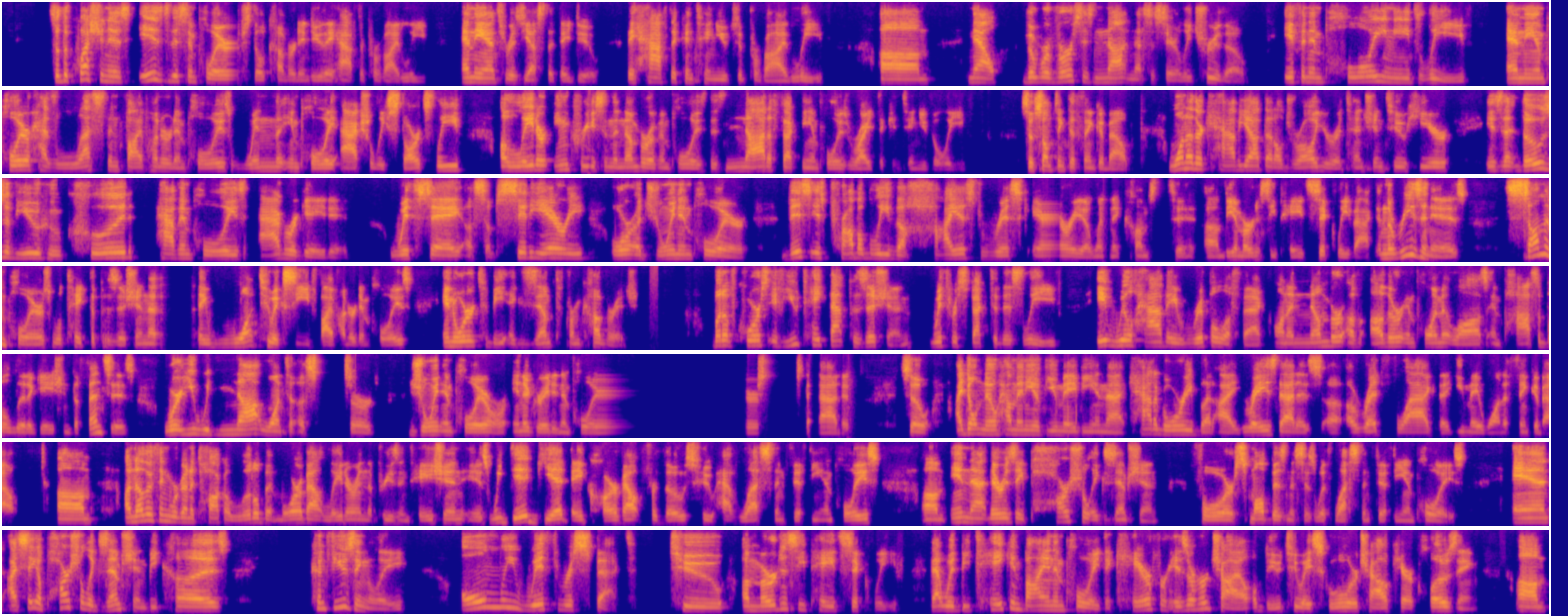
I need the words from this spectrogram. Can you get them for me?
So the question is Is this employer still covered and do they have to provide leave? And the answer is yes, that they do. They have to continue to provide leave. Um, now, the reverse is not necessarily true though. If an employee needs leave and the employer has less than 500 employees when the employee actually starts leave, a later increase in the number of employees does not affect the employee's right to continue to leave. So, something to think about. One other caveat that I'll draw your attention to here is that those of you who could have employees aggregated with, say, a subsidiary or a joint employer, this is probably the highest risk area when it comes to um, the Emergency Paid Sick Leave Act. And the reason is some employers will take the position that they want to exceed 500 employees in order to be exempt from coverage. But of course, if you take that position with respect to this leave, it will have a ripple effect on a number of other employment laws and possible litigation defenses where you would not want to assert joint employer or integrated employer status. So I don't know how many of you may be in that category, but I raise that as a, a red flag that you may want to think about. Um, another thing we're going to talk a little bit more about later in the presentation is we did get a carve out for those who have less than 50 employees. Um, in that there is a partial exemption for small businesses with less than 50 employees. And I say a partial exemption because confusingly, only with respect to emergency paid sick leave that would be taken by an employee to care for his or her child due to a school or child care closing. Um,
